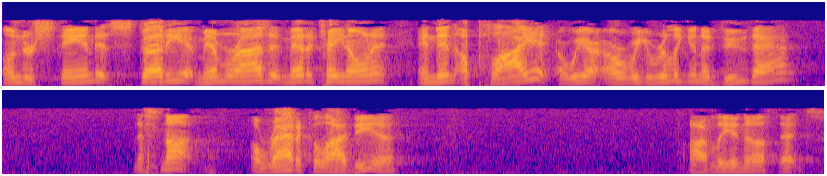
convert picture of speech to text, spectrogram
understand it, study it, memorize it, meditate on it, and then apply it? Are we, are we really going to do that? That's not a radical idea. Oddly enough, that's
